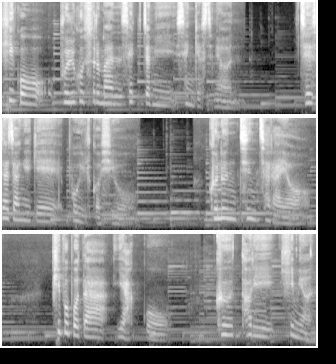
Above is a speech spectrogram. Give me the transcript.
희고 불구스름한 색점이 생겼으면 제사장에게 보일 것이요. 그는 진찰하여 피부보다 얇고 그 털이 희면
